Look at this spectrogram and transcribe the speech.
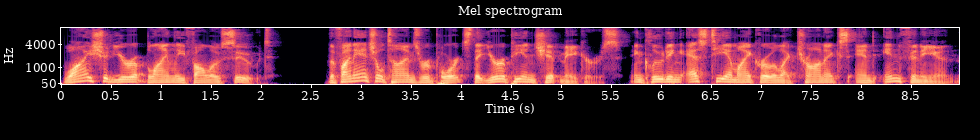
why should Europe blindly follow suit? The Financial Times reports that European chip makers, including ST Microelectronics and Infineon,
